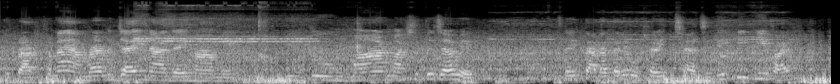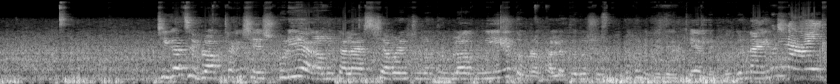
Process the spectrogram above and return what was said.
তো প্রার্থনায় আমরা যাই না, যাই মা, মেয়ে। কিন্তু মা আর মাসি তো যাবে, তাই তাড়াতাড়ি ওঠার ইচ্ছা আছে। দেখি কী হয়। ঠিক আছে, ব্লগটাকে শেষ করি। আগামীকাল আসছি আবার একটি নতুন ব্লগ নিয়ে। তোমরা ভালো থেকো, সুস্থ থেকো, নিজেদের খেয়াল রেখো। গুড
